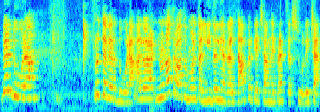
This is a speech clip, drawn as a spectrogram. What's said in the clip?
Verdura frutta e verdura. Allora non ho trovato molto al Lidl in realtà perché c'hanno dei prezzi assurdi cioè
